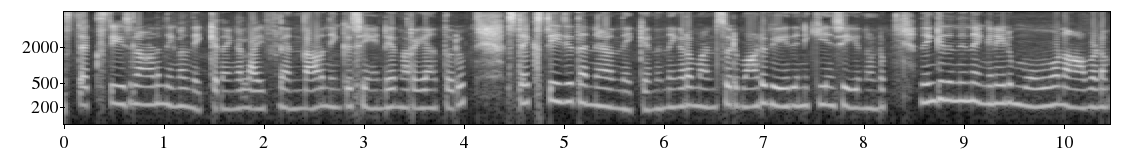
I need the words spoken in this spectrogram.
സ്റ്റെക് സ്റ്റേജിലാണ് നിങ്ങൾ നിൽക്കുന്നത്. നിങ്ങളുടെ ലൈഫിൽ എന്താണ് നിങ്ങൾക്ക് ചെയ്യേണ്ടതെന്ന് അറിയാത്തൊരു സ്റ്റെക് സ്റ്റേജിൽ തന്നെയാണ് നിൽക്കുന്നത്. നിങ്ങളുടെ മനസ്സ് ഒരുപാട് വേദനിക്കുകയും ചെയ്യുന്നുണ്ട്. നിങ്ങൾക്ക് ഇതിൽ നിന്ന് എങ്ങനെയും മൂൺ ആവണം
